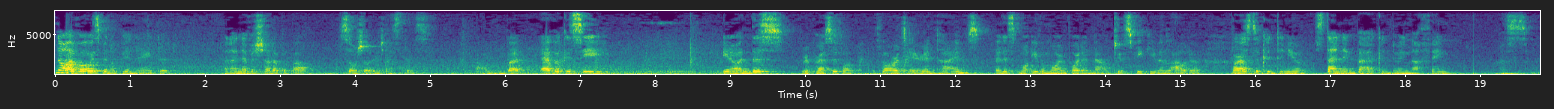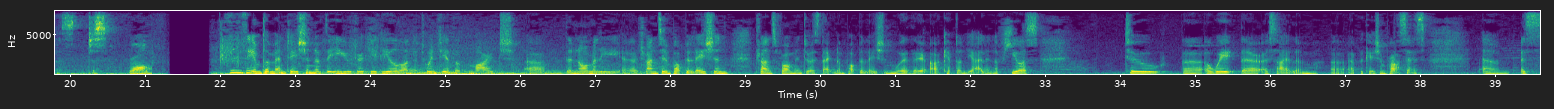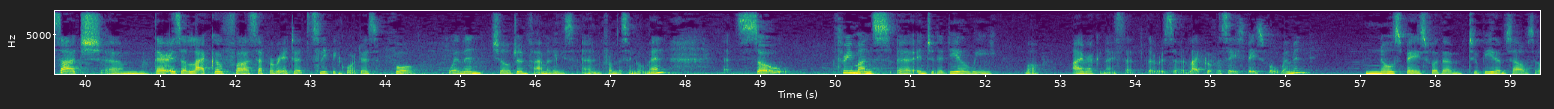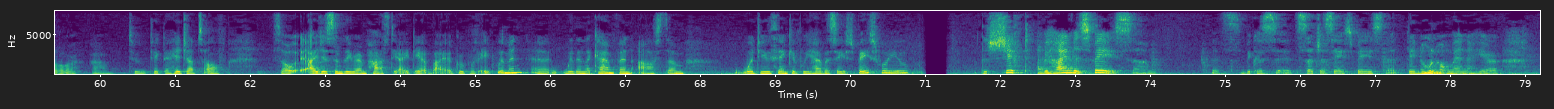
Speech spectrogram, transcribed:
No, I've always been opinionated, and I never shut up about social injustice. Um, but advocacy, you know, in this repressive or authoritarian times, it is more, even more important now to speak even louder. For us to continue standing back and doing nothing, that's, that's just wrong. Since the implementation of the EU-Turkey deal on the 20th of March, um, the normally uh, transient population transformed into a stagnant population where they are kept on the island of Chios to uh, await their asylum uh, application process. Um, as such, um, there is a lack of uh, separated sleeping quarters for women, children, families, and from the single men. So three months uh, into the deal, we, well, I recognize that there is a lack of a safe space for women, no space for them to be themselves or um, to take their hijabs off. So I just simply ran past the idea by a group of eight women uh, within the camp and asked them, what do you think if we have a safe space for you? The shift behind the space, um, it's because it's such a safe space that they know no men are here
